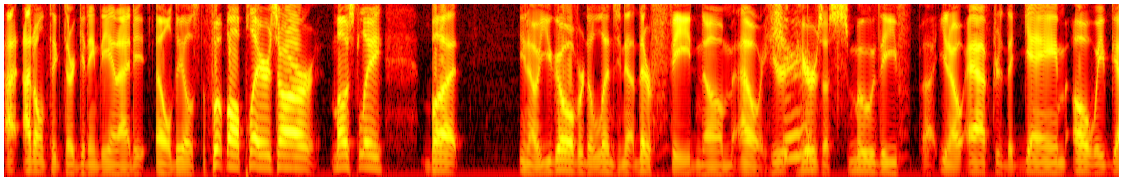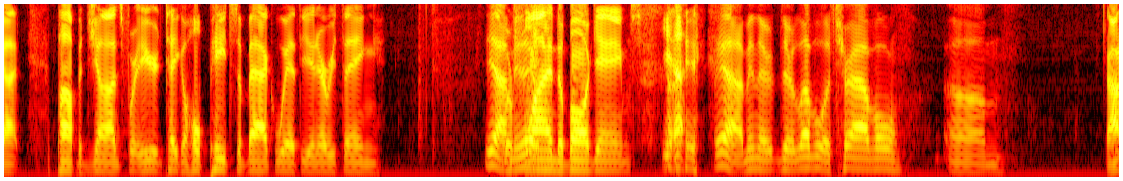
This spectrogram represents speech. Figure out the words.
I, I don't think they're getting the NIL deals the football players are mostly, but you know, you go over to Lindsey, now they're feeding them. Oh, here, here's a smoothie. uh, You know, after the game. Oh, we've got Papa John's for here. Take a whole pizza back with you and everything. Yeah, I We're mean, flying to ball games. Yeah. Yeah, I mean their their level of travel. Um, I,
